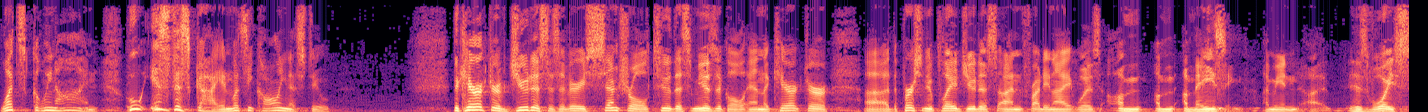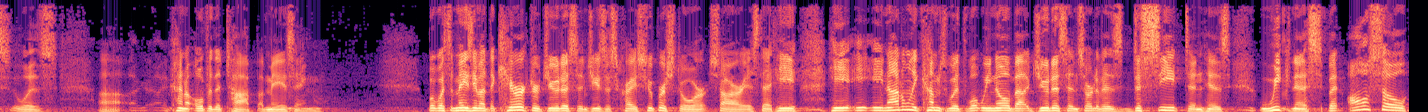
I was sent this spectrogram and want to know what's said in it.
What's going on? Who is this guy and what's he calling us to? The character of Judas is a very central to this musical, and the character, uh, the person who played Judas on Friday night was um, um, amazing. I mean, uh, his voice was uh, kind of over the top amazing. But what's amazing about the character Judas in Jesus Christ Superstar is that he, he, he not only comes with what we know about Judas and sort of his deceit and his weakness, but also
